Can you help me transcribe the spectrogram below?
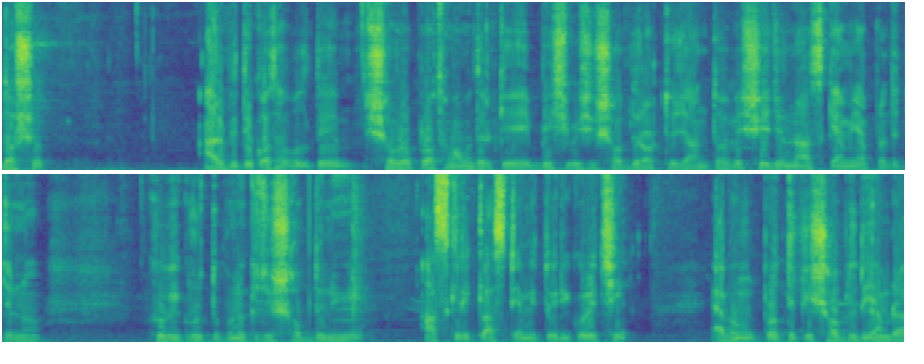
দর্শক, আরবিতে কথা বলতে সর্বপ্রথম আমাদেরকে বেশি বেশি শব্দের অর্থ জানতে হবে। সেই জন্য আজকে আমি আপনাদের জন্য খুবই গুরুত্বপূর্ণ কিছু শব্দ নিয়ে আজকের এই ক্লাসটি আমি তৈরি করেছি এবং প্রত্যেকটি শব্দ দিয়ে আমরা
